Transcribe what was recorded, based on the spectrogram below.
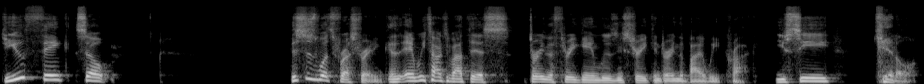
do you think so? This is what's frustrating. And we talked about this during the three game losing streak and during the bye week croc. You see Kittle,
